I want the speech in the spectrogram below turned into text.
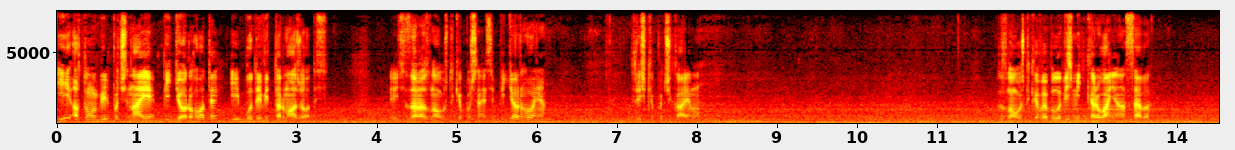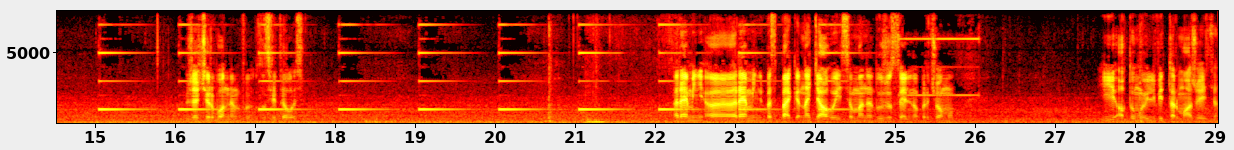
і автомобіль починає піддергувати і буде відтормажуватись. Дивіться, зараз знову ж таки почнеться піддергування. Трішки почекаємо. Знову ж таки, вибило, візьміть керування на себе. Вже червоним засвітилось. Ремінь, е, ремінь безпеки натягується в мене дуже сильно, причому. І автомобіль відтормажується.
